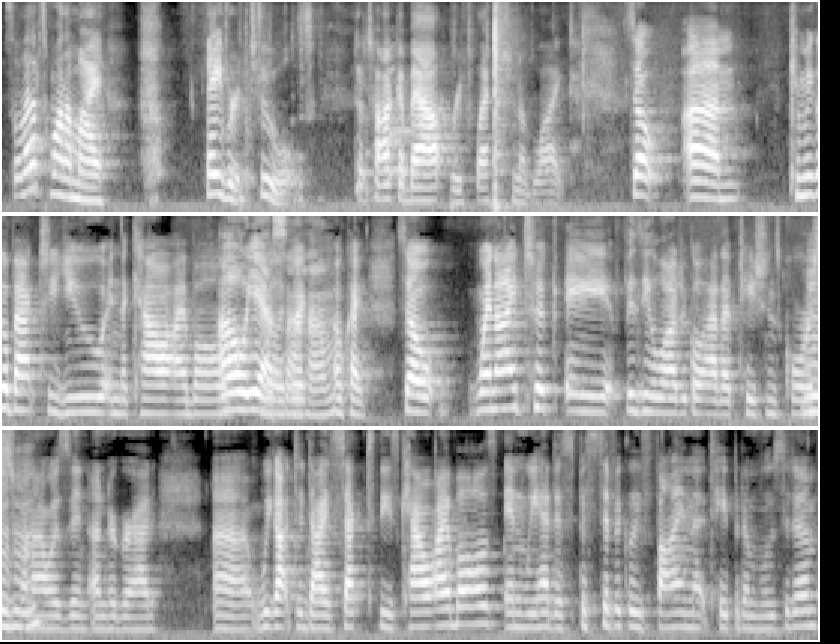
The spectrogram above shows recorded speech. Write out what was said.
So, that's one of my favorite tools to talk about reflection of light. So, um, can we go back to you and the cow eyeball? Oh, yes, really uh-huh. Okay. So, when I took a physiological adaptations course Mm-hmm. when I was in undergrad, uh, we got to dissect these cow eyeballs, and we had to specifically find that tapetum lucidum,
